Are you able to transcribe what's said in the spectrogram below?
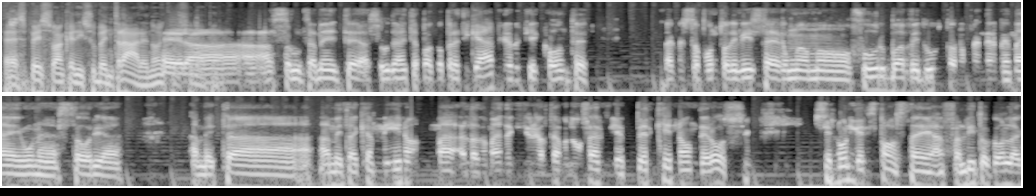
eh, spesso anche di subentrare. No? era assolutamente, assolutamente poco praticabile perché Conte da questo punto di vista è un uomo furbo, avveduto, non prenderebbe mai una storia a metà, a metà cammino, ma la domanda che in realtà volevo farvi è perché non De Rossi? Se l'unica risposta è ha fallito con la,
